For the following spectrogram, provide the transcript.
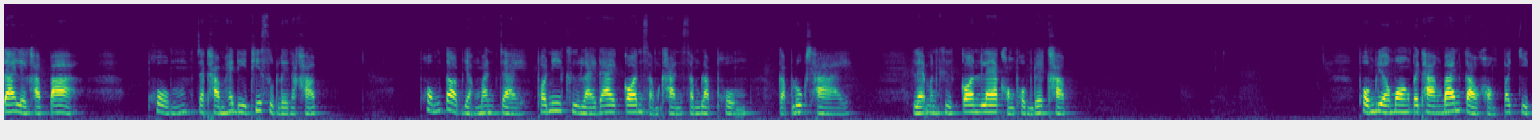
ได้เลยครับป้า ผมจะทำให้ดีที่สุดเลยนะครับ ผมตอบอย่างมั่นใจ เพราะนี่คือรายได้ก้อนสำคัญสำหรับผมกับลูกชาย และมันคือก้อนแรกของผมด้วยครับ ผมเหลียวมองไปทางบ้านเก่าของป้าจิต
